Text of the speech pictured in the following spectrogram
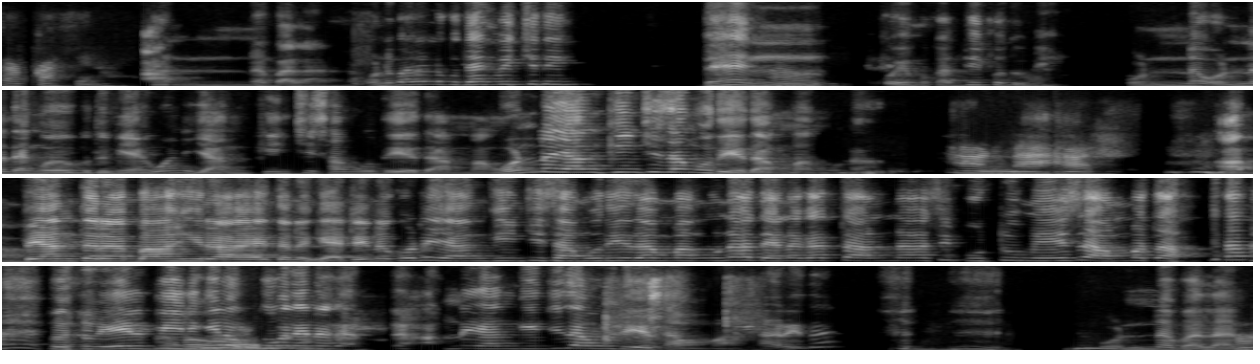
සකස් වෙනවා. අන්න බලන්න. ඔන්න බලන්නකෝ දැන් වෙච්ච දේ. දැන්. ඔය මොකක්ද ඉපදුනේ? ඔන්න ඔන්න දැන් ඔය බුදුමිය ඇහුවානේ යංකින්චි සමුදය ධම්මං. ඔන්න යංකින්චි සමුදය ධම්මං වුණා. අන්න හරි. අභ්‍යන්තර බාහිර ආයතන ගැටෙනකොට යංකින්චි සමුදය ධම්මං වුණා දැනගත්ත අන්නාසි පුටු මේස අම්මා තාත්තා රේල් පීලි කියලා ඔක්කොම දැනගත්තා. අන්න යංකින්චි සමුදය ධම්මං. හරිද? ඔන්න බලන්න.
